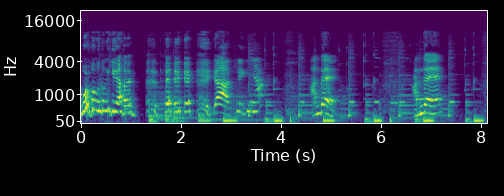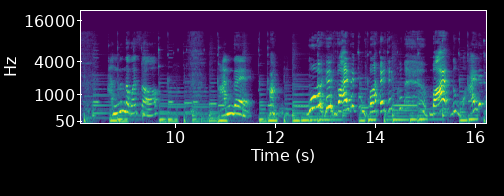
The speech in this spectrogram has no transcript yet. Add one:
뭘 엉이야. 야 개기냐? 안돼. 안돼. 안 된다고 했어. 안돼. 뭐해? 말 대꾸 말 대꾸 말너 말 대꾸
